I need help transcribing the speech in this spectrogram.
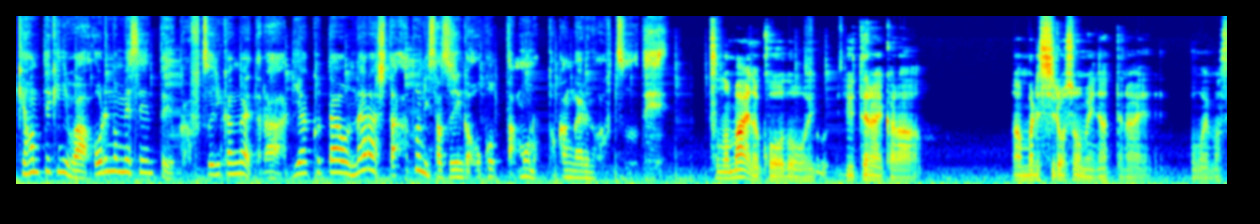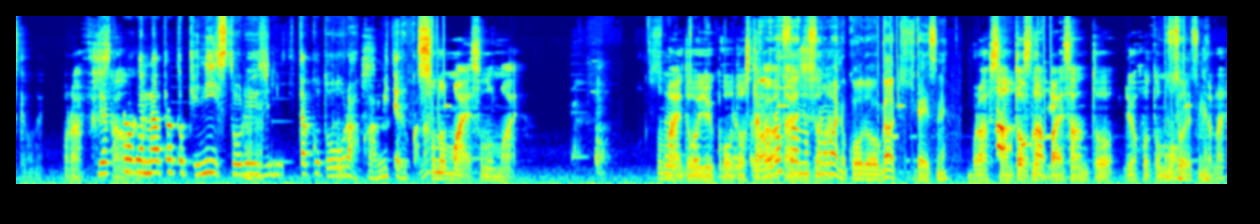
基本的には俺の目線というか普通に考えたらリアクターを鳴らした後に殺人が起こったものと考えるのが普通でその前の行動を言ってないから、あんまり白証明になってないと思いますけどね。オラフさん。クターが鳴った時にストレージにいたことをオラフ君は見てるかな？その前、その前。その前どういう行動したかがオラフさ大事じゃないんのその前の行動が聞きたいですね。オラフさんとスナーパイさんと両方ともそうですねもう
